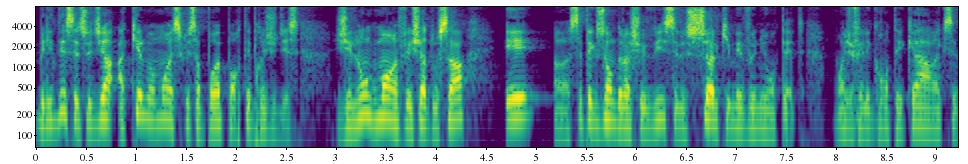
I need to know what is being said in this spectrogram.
mais l'idée c'est de se dire à quel moment est-ce que ça pourrait porter préjudice. J'ai longuement réfléchi à tout ça et euh, cet exemple de la cheville, c'est le seul qui m'est venu en tête. Moi, je fais les grands écarts, etc.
